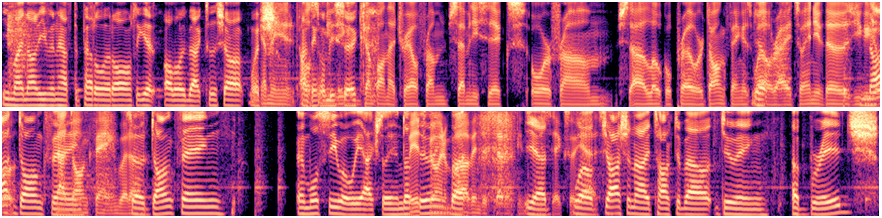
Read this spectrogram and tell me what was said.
you might not even have to pedal at all to get all the way back to the shop. Which I mean, I think will be means you can sick. jump on that trail from 76 or from uh, local pro or Dongfeng as well, Yep. right? So any of those you could not go, Dongfang. not Dongfeng, but, so uh, Dongfang, and we'll see what we actually end up but it's doing. going but above into 1776. so well, yeah, so- Josh and I talked about doing a bridge.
